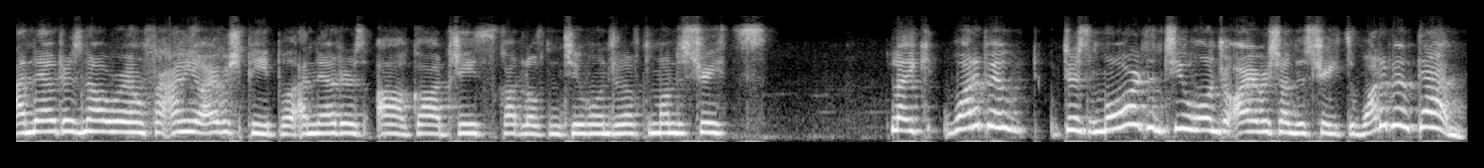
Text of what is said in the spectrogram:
And now there's no room for any Irish people. And now there's, oh God, Jesus, God love them, 200 of them on the streets. Like, what about, there's more than 200 Irish on the streets. What about them?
